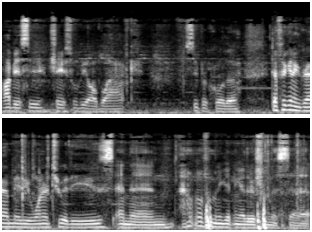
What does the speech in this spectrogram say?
Obviously, chase will be all black. Super cool though. Definitely gonna grab maybe one or two of these, and then I don't know if I'm gonna get any others from this set.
